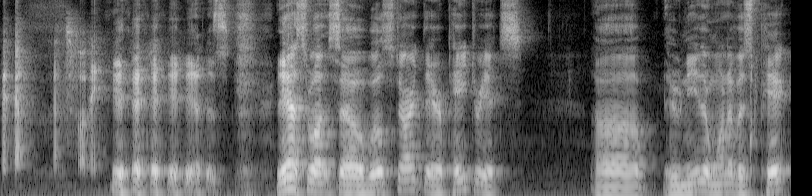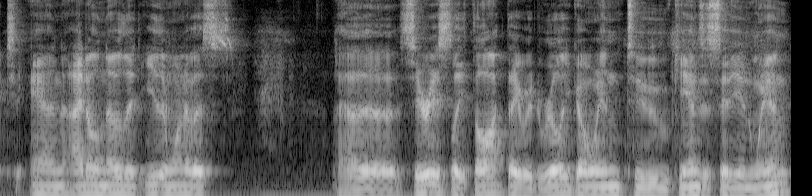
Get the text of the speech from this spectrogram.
That's funny. it is. Yes, well, so we'll start there. Patriots, uh, who neither one of us picked, and I don't know that either one of us uh, seriously thought they would really go into Kansas City and win.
